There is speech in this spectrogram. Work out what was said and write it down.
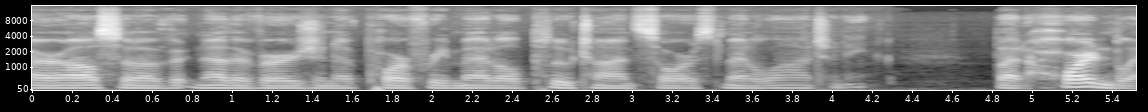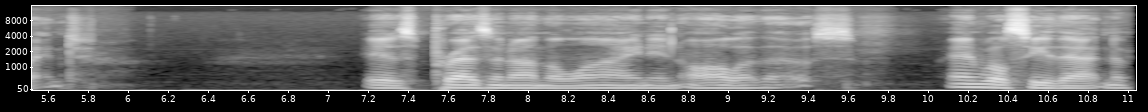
are also another version of porphyry metal Pluton sourced metallogeny. But hornblende is present on the line in all of those. And we'll see that in a,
